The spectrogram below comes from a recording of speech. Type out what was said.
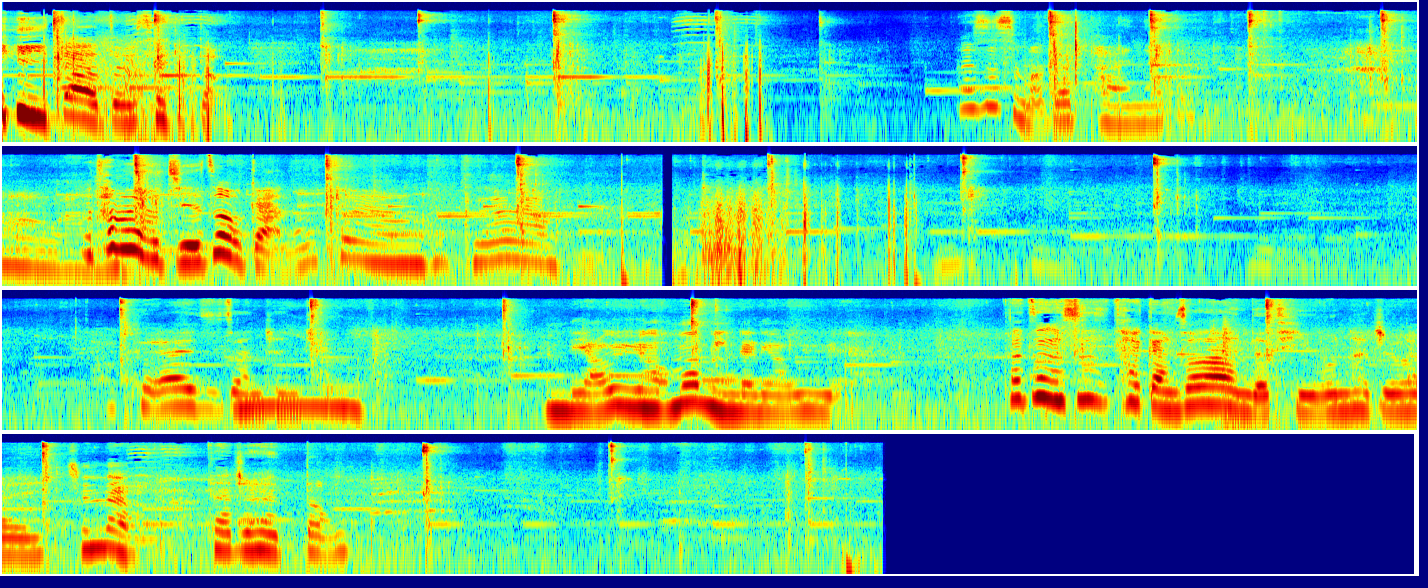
一大堆在抖。那是什么在拍呢？啊玩。他们有节奏感呢。对啊，好可爱啊。好可爱，一直转圈圈。很疗愈哦，莫名的疗愈。它这个是它感受到你的体温，它就会真的，它就会动。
